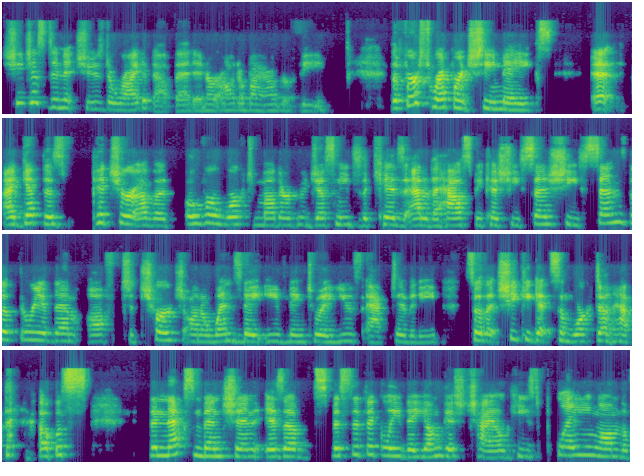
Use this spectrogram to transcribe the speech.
she just didn't choose to write about that in her autobiography. The first reference she makes, uh, I get this picture of an overworked mother who just needs the kids out of the house because she says she sends the three of them off to church on a Wednesday evening to a youth activity so that she could get some work done at the house. The next mention is of specifically the youngest child. He's playing on the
